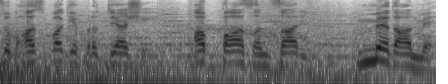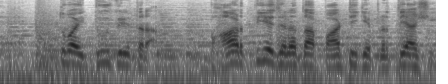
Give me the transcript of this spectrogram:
सुभाषपा के प्रत्याशी अब्बास अंसारी मैदान में है। तो वही दूसरी तरफ़ भारतीय जनता पार्टी के प्रत्याशी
